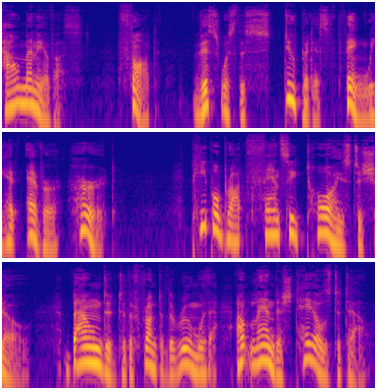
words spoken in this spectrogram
How many of us thought this was the stupidest thing we had ever heard? People brought fancy toys to show, bounded to the front of the room with outlandish tales to tell.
